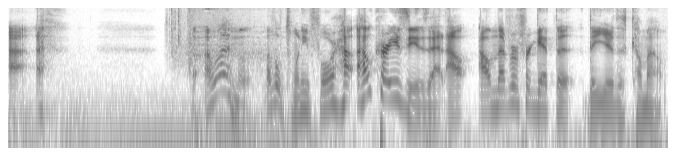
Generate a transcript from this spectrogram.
I, I want him level 24. How, how crazy is that? I'll I'll never forget the the year this come out.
